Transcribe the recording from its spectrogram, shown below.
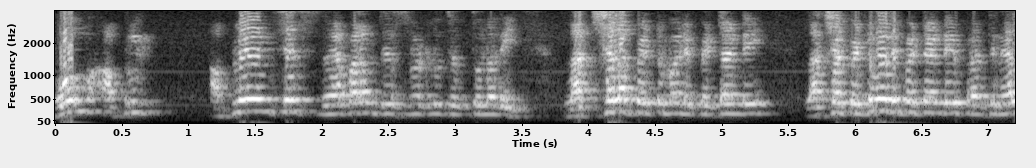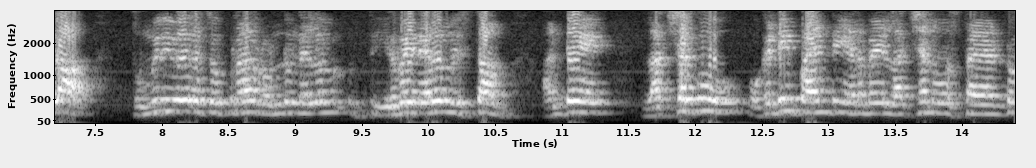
హోమ్ అప్లి అప్లయన్సెస్ వ్యాపారం చేస్తున్నట్లు చెప్తున్నది. లక్షల పెట్టుబడి పెట్టండి. లక్ష పెట్టుబడి పెట్టండి. ప్రతి నెల తొమ్మిది వేల చొప్పున రెండు నెలలు ఇరవై నెలలు ఇస్తాం. అంటే లక్షకు ఒకటి పాయింట్ ఎనభై లక్షలు వస్తాయంటూ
